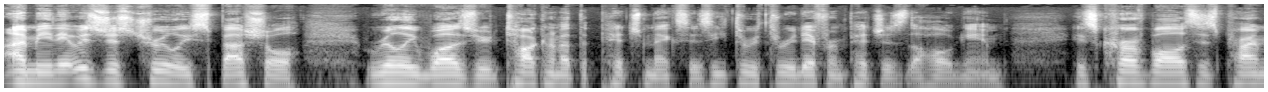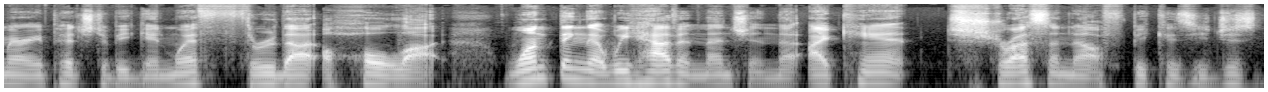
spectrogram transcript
I mean, it was just truly special. Really was. You're talking about the pitch mixes. He threw three different pitches the whole game. His curveball is his primary pitch to begin with. Threw that a whole lot. One thing that we haven't mentioned that I can't stress enough because you just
